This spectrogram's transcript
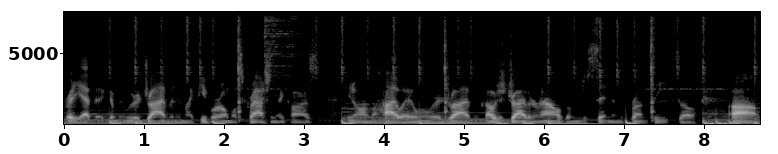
pretty epic. I mean, we were driving and like people were almost crashing their cars, you know, on the highway when we were driving. I was just driving around with them, just sitting in the front seat. So, um,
